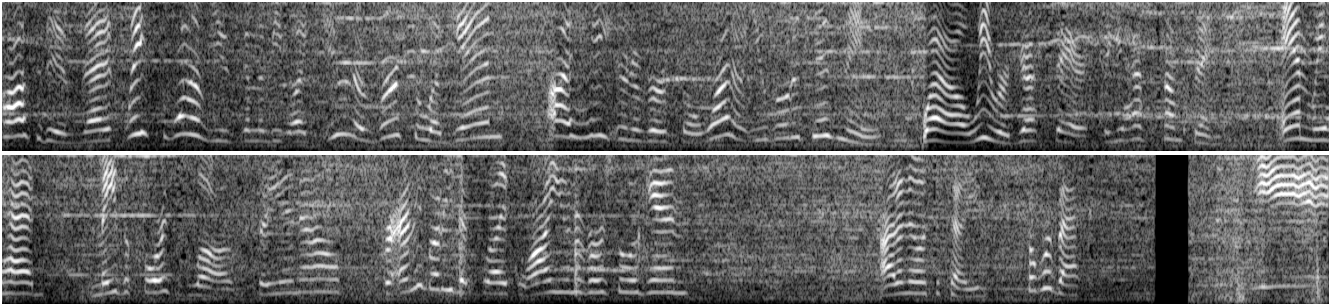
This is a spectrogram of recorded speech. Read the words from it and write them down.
positive that at least one of you is going to be like, Universal again? I hate Universal. Why don't you go to Disney? Well, we were just there, so you have something. And we had May the 4th vlog. So, you know, for anybody that's like, why Universal again? I don't know what to tell you, but we're back. Yeah,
